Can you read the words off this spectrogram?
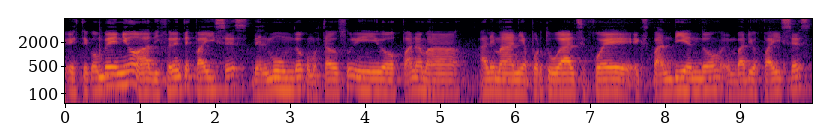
este convenio a diferentes países del mundo como Estados Unidos, Panamá, Alemania, Portugal, se fue expandiendo en varios países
